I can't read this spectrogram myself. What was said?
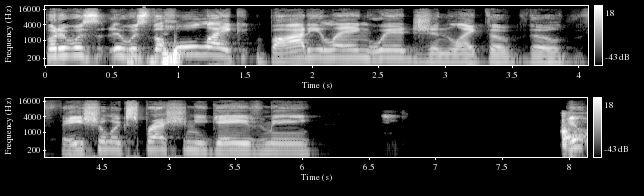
but it was it was the whole like body language and like the the facial expression he gave me. It,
